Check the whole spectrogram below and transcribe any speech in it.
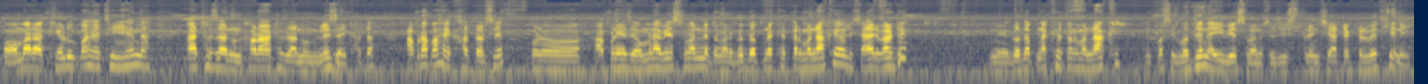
પણ અમારા ખેડૂત પાસેથી હે ને, આઠ હજારનું સાડા આઠ હજારનું લઈ જાય ખાતર. આપણા પાસે ખાતર છે, પણ આપણે જે હમણાં વેચવાનું ને તમારે ગદપના ખેતરમાં નાખે ઓલી સારી વાઢે. ને ગદપના ખેતરમાં નાખે ને પછી વધે ને એ વેચવાનું છે, જે ત્રણ, ચાર ટ્રેક્ટર વેચીએ નહીં.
